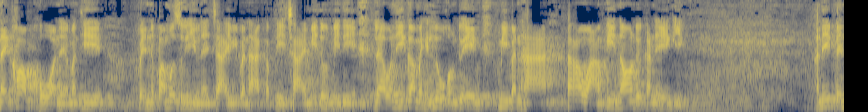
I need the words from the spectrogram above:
ในครอบครัวเนี่ยบางทีเป็นความรู้สึกอยู่ในใจมีปัญหากับพี่ชายมีนู่นมีนี่ แล้ววันนี้ก็มาเห็นลูกของตัวเอง มีปัญหาระหว่างพี่น้องด้วยกันเองอีก อันนี้เป็น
